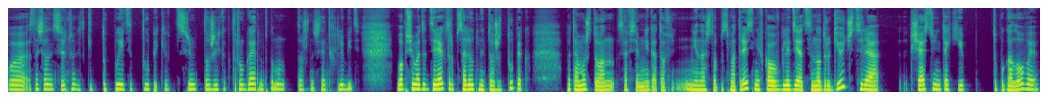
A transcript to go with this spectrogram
э, сначала все время такие тупые эти тупики, все время тоже их как-то ругает, но потом он тоже начинает их любить. В общем, этот директор абсолютный тоже тупик, потому что он совсем не готов ни на что посмотреть, ни в кого вглядеться. Но другие учителя, к счастью, не такие тупоголовые.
